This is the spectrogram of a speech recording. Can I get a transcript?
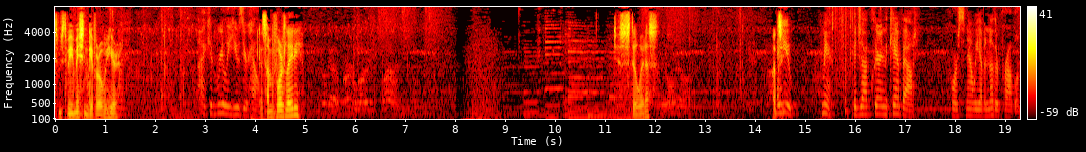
Seems to be a mission giver over here. I could really use your help. Got something for us, lady? Just still with us? Let's hey, see. you. Come here. Good job clearing the camp out. Course, now we have another problem.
